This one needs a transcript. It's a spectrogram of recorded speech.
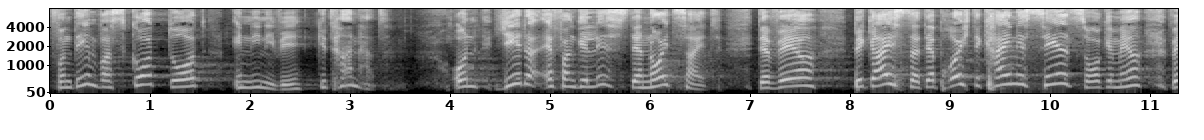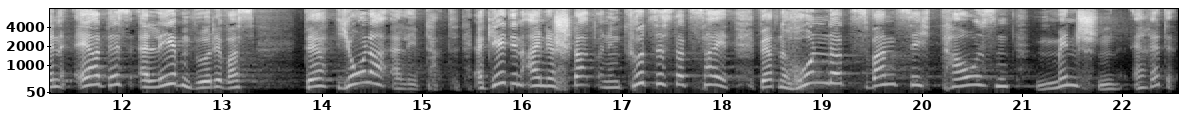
von dem, was Gott dort in Ninive getan hat. Und jeder Evangelist der Neuzeit, der wäre begeistert, der bräuchte keine Seelsorge mehr, wenn er das erleben würde, was der Jona erlebt hat. Er geht in eine Stadt und in kürzester Zeit werden 120.000 Menschen errettet.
